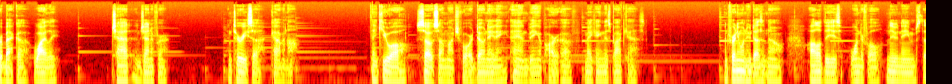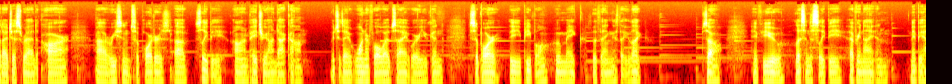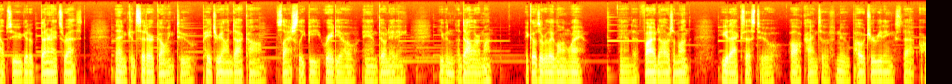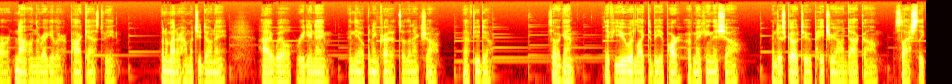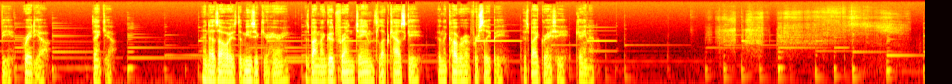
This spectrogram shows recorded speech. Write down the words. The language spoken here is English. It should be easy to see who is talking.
Speaker 1: Rebecca Wiley, Chad and Jennifer, and Teresa Kavanaugh. Thank you all so, so much for donating and being a part of making this podcast. And for anyone who doesn't know, all of these wonderful new names that I just read are uh, recent supporters of Sleepy on patreon.com, which is a wonderful website where you can support the people who make the things that you like. So, if you listen to Sleepy every night and maybe it helps you get a better night's rest, then consider going to patreon.com slash sleepy radio and donating even a dollar a month. It goes a really long way. And at $5 a month, you get access to all kinds of new poetry readings that are not on the regular podcast feed. But no matter how much you donate, I will read your name in the opening credits of the next show after you do. So again, if you would like to be a part of making this show, then just go to patreon.com slash sleepy radio. Thank you. And as always, the music you're hearing is by my good friend James Lepkowski, and the cover art for Sleepy is by Gracie Kanan.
